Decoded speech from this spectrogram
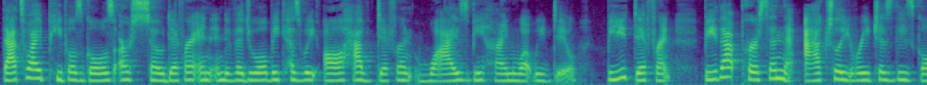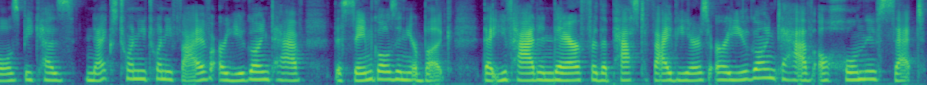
That's why people's goals are so different and individual because we all have different whys behind what we do. Be different. Be that person that actually reaches these goals because next 2025, are you going to have the same goals in your book that you've had in there for the past five years, or are you going to have a whole new set?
